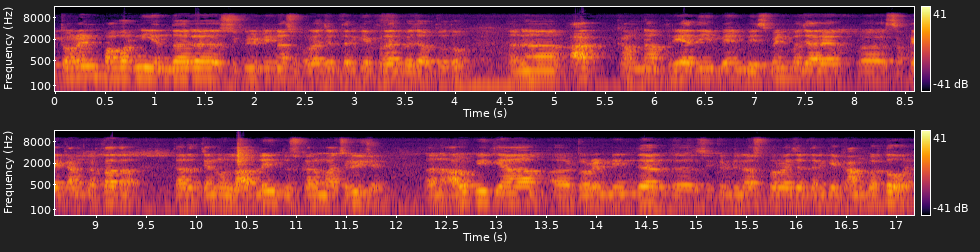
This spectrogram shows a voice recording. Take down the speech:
ટોરેન્ટ પાવરની અંદર સિક્યુરિટીના સુપરવાઇઝર તરીકે ફરજ બજાવતો હતો અને આ કામના ફરિયાદી બેન બેઝમેન્ટમાં જ્યારે સફાઈ કામ કરતા હતા, ત્યારે તેનો લાભ લઈ દુષ્કર્મ આચર્યું છે. અને આરોપી ત્યાં ટોરેન્ટની અંદર સિક્યુરિટીના સુપરવાઇઝર તરીકે કામ કરતો હોય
